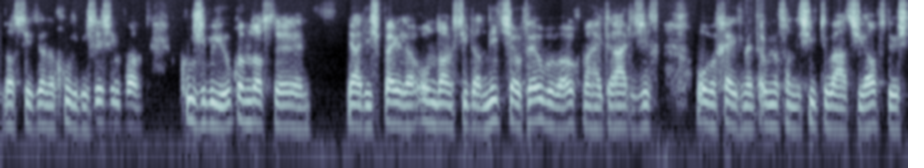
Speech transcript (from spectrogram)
was dit een goede beslissing van Koezebioek, omdat ja, die speler, ondanks die dan niet zoveel bewoog, maar hij draaide zich op een gegeven moment ook nog van de situatie af. Dus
